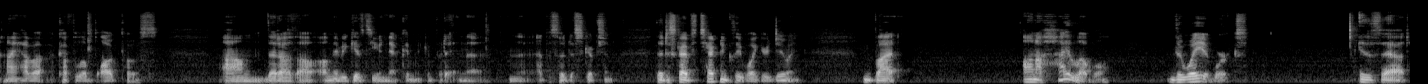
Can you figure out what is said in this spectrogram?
And I have a, a couple of blog posts um, that I'll, I'll, maybe give to you, Nik, and we can put it in the, in the episode description that describes technically what you're doing. But on a high level, the way it works is that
